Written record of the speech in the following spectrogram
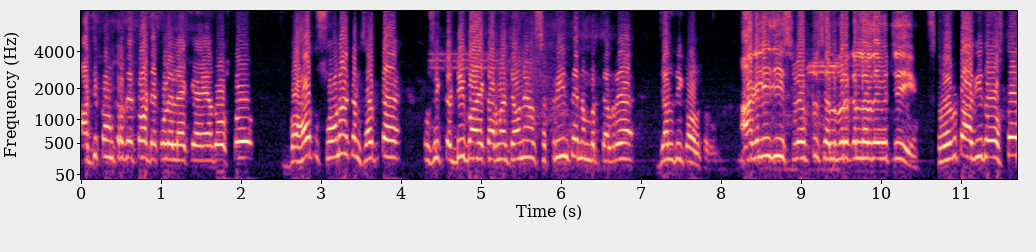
ਅੱਜ ਕਾਊਂਟਰ ਤੇ ਤੁਹਾਡੇ ਕੋਲੇ ਲੈ ਕੇ ਆਏ ਆ ਦੋਸਤੋ। ਬਹੁਤ ਸੋਹਣਾ ਕਨਸੈਪਟ ਹੈ। ਤੁਸੀਂ ਗੱਡੀ ਬਾਏ ਕਰਨਾ ਚਾਹੁੰਦੇ ਹੋ ਸਕਰੀਨ ਤੇ ਨੰਬਰ ਚੱਲ ਰਿਹਾ ਜਲਦੀ ਕਾਲ ਕਰੋ। ਅਗਲੀ ਜੀ ਸਵਿਫਟ ਸਿਲਵਰ ਕਲਰ ਦੇ ਵਿੱਚ ਜੀ। ਸਵਿਫਟ ਆ ਗਈ ਦੋਸਤੋ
